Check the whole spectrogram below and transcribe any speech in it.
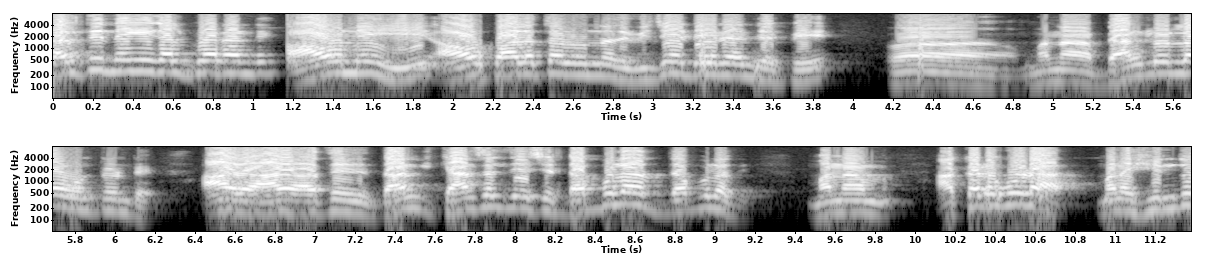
కల్తీ నెయ్యి కలిపారండి? ఆవు నెయ్యి ఆవు పాలతో ఉన్నది విజయ్ డైరీ అని చెప్పి మన బెంగళూరులో ఉంటుండే. దానికి క్యాన్సిల్ చేసి డబ్బుల డబ్బులది. మనం అక్కడ కూడా మన హిందూ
